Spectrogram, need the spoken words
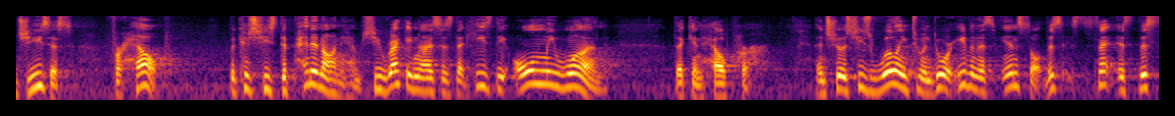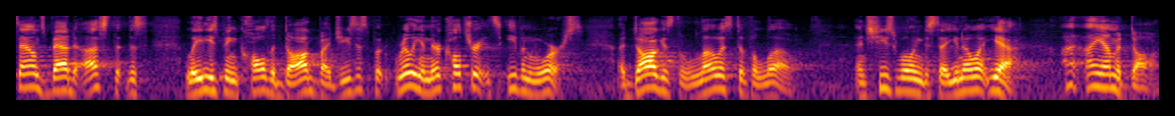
Jesus for help because she's dependent on him. She recognizes that he's the only one that can help her. And so she's willing to endure even this insult. This, this sounds bad to us that this lady is being called a dog by Jesus, but really in their culture, it's even worse. A dog is the lowest of the low. And she's willing to say, you know what? Yeah, I, I am a dog.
